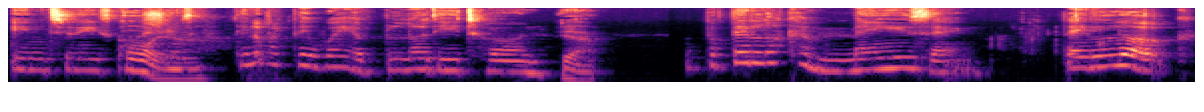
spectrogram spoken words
into these Oh, costumes. yeah. They look like they weigh a bloody ton. Yeah. But they look amazing. They look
